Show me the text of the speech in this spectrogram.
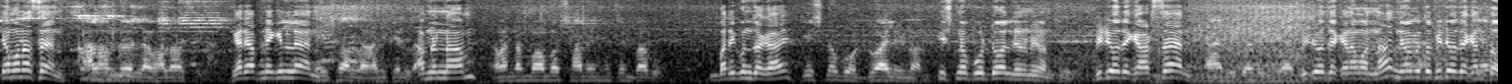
কেমন আছেন? আলহামদুলিল্লাহ ভালো আছি। গাড়ি আপনি কিনলেন? ইনশাআল্লাহ আমি কেল্লা আপনার নাম? আমার নাম মোহাম্মদ শামীম হোসেন বাবু। বাড়ি কোন জায়গায়? Krishnapur Duail union. Krishnapur Doyal union. Video দেখে আসছেন? হ্যাঁ ভিডিও দেখি। ভিডিও দেখেন আমার না? নিয়মিত ভিডিও দেখেন তো?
